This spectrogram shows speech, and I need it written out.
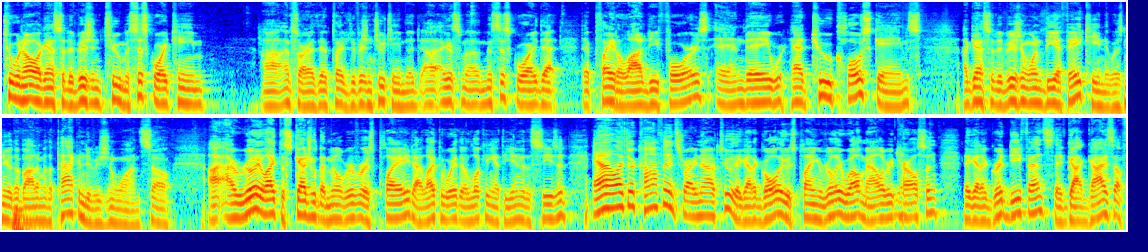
two and zero against a Division Two Missisquoi team. Uh, I'm sorry, they played a Division Two team that uh, against uh, Missisquoi that that played a lot of D4s, and they were, had two close games against a Division One BFA team that was near the bottom of the pack in Division One. So. I, I really like the schedule that Mill River has played. I like the way they're looking at the end of the season, and I like their confidence right now too. They got a goalie who's playing really well, Mallory Carlson. They got a good defense. They've got guys up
